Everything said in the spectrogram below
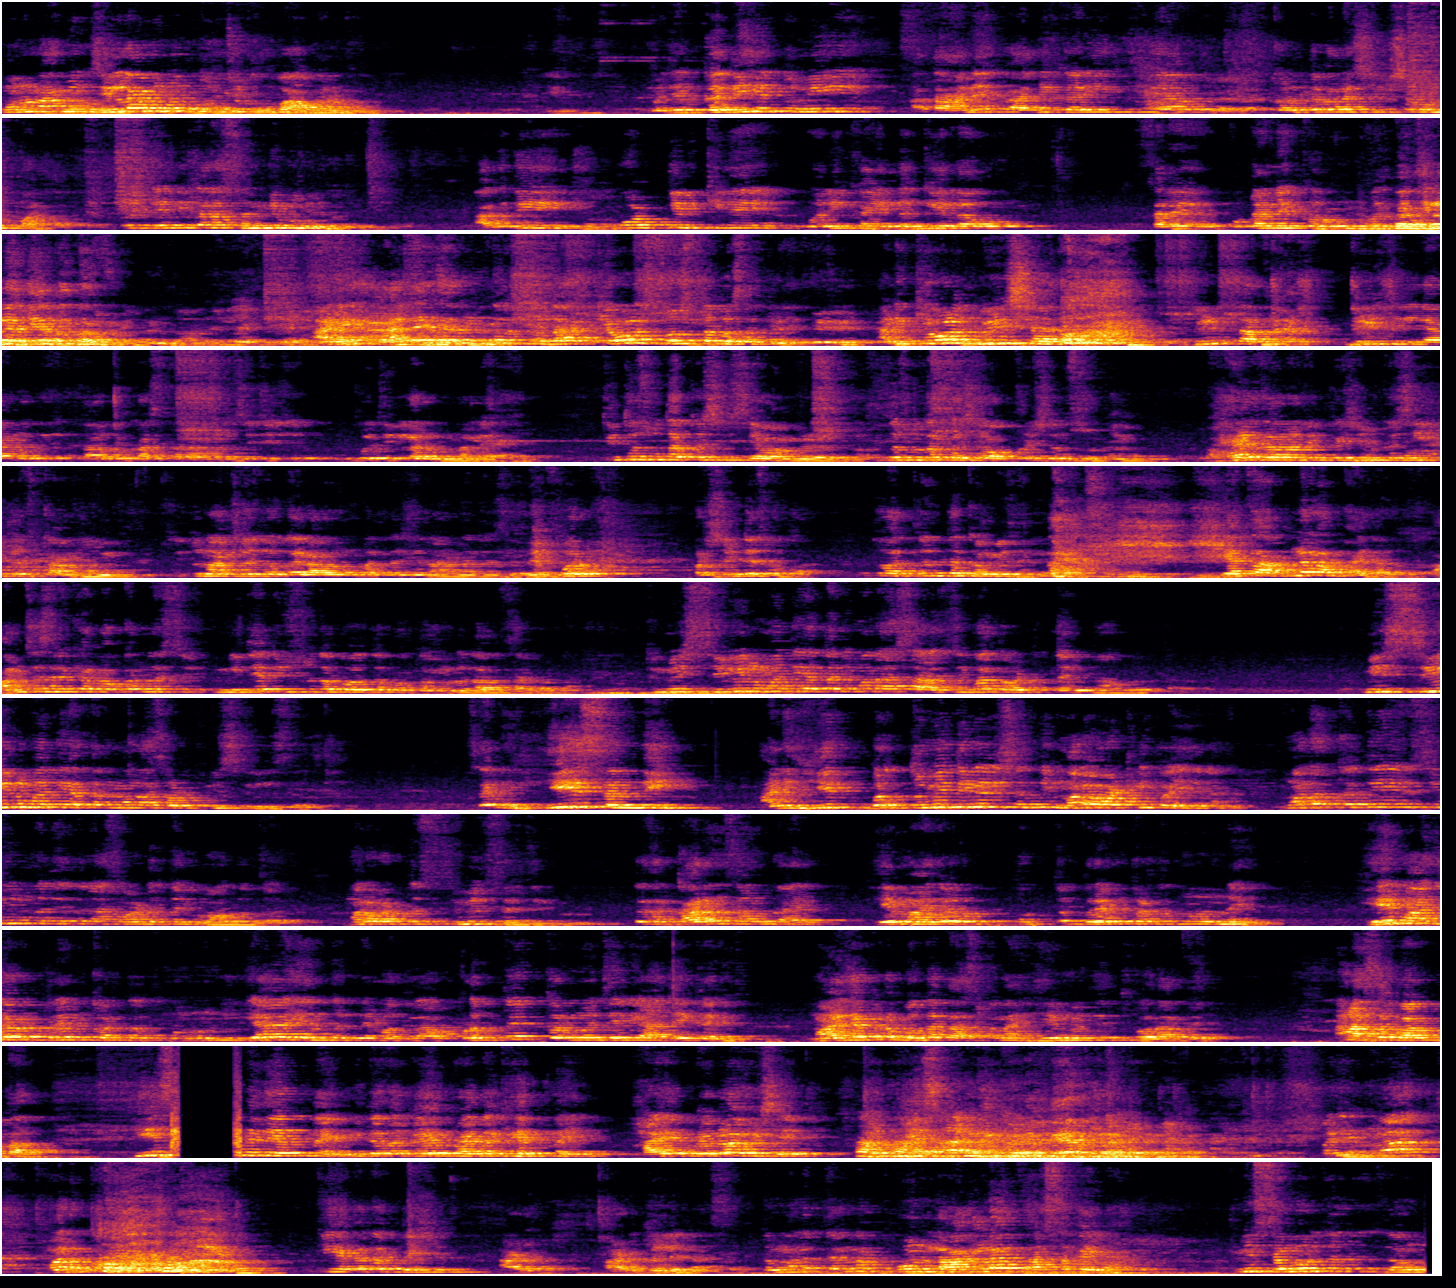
म्हणून आम्ही जिल्हा म्हणून तुमचे खूप आभार मानतो. म्हणजे कधीही तुम्ही आता अनेक अधिकारी किंवा कर्तव्याला शिक्षा म्हणून पाहतात पण त्यांनी त्याला संधी म्हणून अगदी पोट तिरकीने वरी काही लगे लावून सारे कुटाने करून पण जिल्ह्यात येतच आणि आल्याच्यानंतर सुद्धा केवळ स्वस्त बसत नाही. आणि केवळ बीड शहर बीड तालुका बीड जिल्ह्यामध्ये तालुका स्तरावरचे जे उपजिल्हा रुग्णालय आहे तिथं सुद्धा कशी सेवा मिळेल? तिथं सुद्धा कशी ऑपरेशन होतील? बाहेर जाणारे पेशंट कशी इथंच काम होईल? तिथून आमच्या जोगायला औरंगाबादला जे राहणारे रेफर पर्सेंटेज होता. तो अत्यंत कमी झाला. याचा आपल्याला फायदा होतो. आमच्यासारख्या लोकांना मी त्या दिवशी सुद्धा बोलता बोलता म्हणलं दादा साहेबांना तुम्ही सिव्हिलमध्ये येताना मला असं अजिबात वाटत नाही भागवत मी सिव्हिलमध्ये येताना मला असं वाटतं मी सिव्हिल सर्जन ही संधी आणि ही बरं तुम्ही दिलेली संधी मला वाटली पाहिजे ना. मला कधी सिव्हिलमध्ये येताना असं वाटत नाही भाग होतं मला वाटतं सिव्हिल सर्जन त्याचं कारण सांगू काय? हे माझ्यावर फक्त प्रेम करतात म्हणून नाही. हे माझ्यावर प्रेम करतात म्हणून या यंत्रणेमधला प्रत्येक कर्मचारी अधिकारी माझ्याकडे बघत असताना हे म्हणजे थोरात आहे. असं बघतात. ही संधी देत नाही. मी त्याचा गैरफायदा घेत नाही. हा एक वेगळा विषय. म्हणजे मला की एखादा पेशंट अडक अडकलेला असेल तर मला त्यांना फोन लागलाच असं काही नाही. मी समोर जाऊन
